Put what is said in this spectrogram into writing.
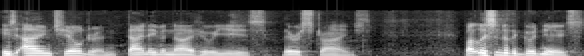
His own children don't even know who He is, they're estranged. But listen to the good news.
